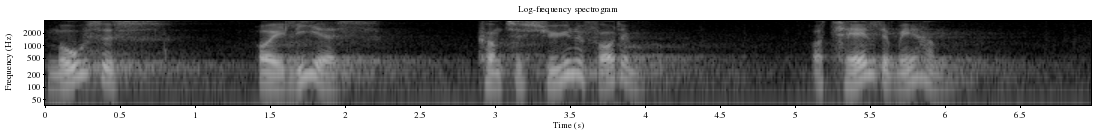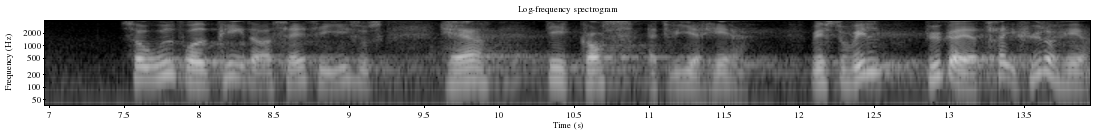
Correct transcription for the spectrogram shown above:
Moses og Elias kom til syne for dem og talte med ham. Så udbrød Peter og sagde til Jesus, Herre, det er godt, at vi er her. Hvis du vil, bygger jeg tre hytter her.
